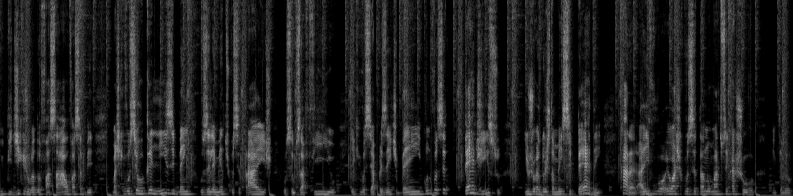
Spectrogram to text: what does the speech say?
impedir que o jogador faça A ou faça B, mas que você organize bem os elementos que você traz, o seu desafio, e que você apresente bem. Quando você perde isso, e os jogadores também se perdem, cara, aí eu acho que você está no mato sem cachorro, entendeu?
